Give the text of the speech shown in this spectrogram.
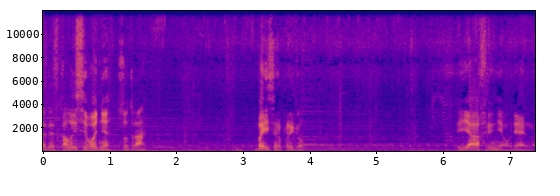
Этой скалы сегодня с утра бейсер прыгал. Я охренел, реально.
